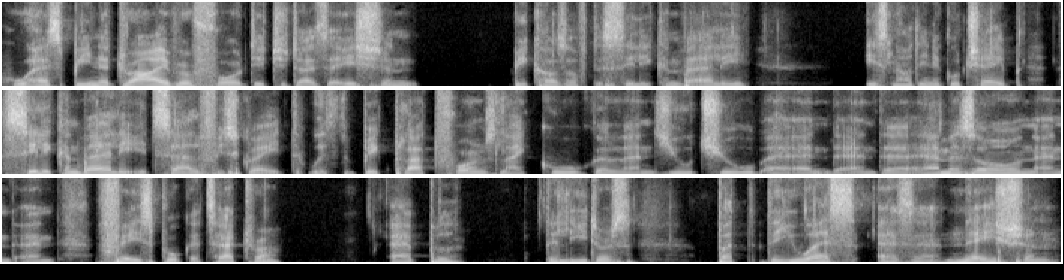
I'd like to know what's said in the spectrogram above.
who has been a driver for digitization because of the Silicon Valley, is not in a good shape. Silicon Valley itself is great with the big platforms like Google and YouTube and and uh, Amazon and and Facebook, etc. Apple, the leaders, but the US as a nation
